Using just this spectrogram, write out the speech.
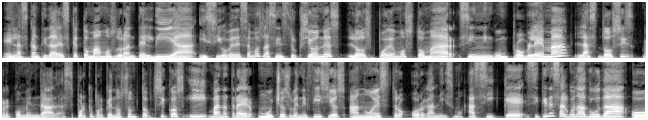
en las cantidades que tomamos durante el día y si obedecemos las instrucciones, los podemos tomar sin ningún problema las dosis recomendadas. ¿Por qué? Porque no son tóxicos y van a traer muchos beneficios a nuestro organismo. Así que si tienes alguna duda o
